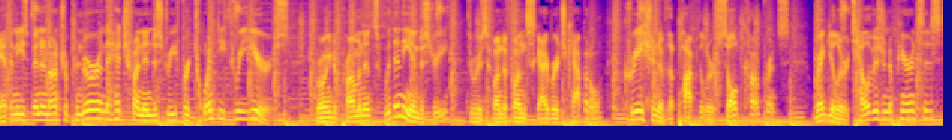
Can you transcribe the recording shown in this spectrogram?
Anthony's been an entrepreneur in the hedge fund industry for 23 years, growing to prominence within the industry through his fund to fund Skybridge Capital, creation of the popular SALT conference, regular television appearances,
